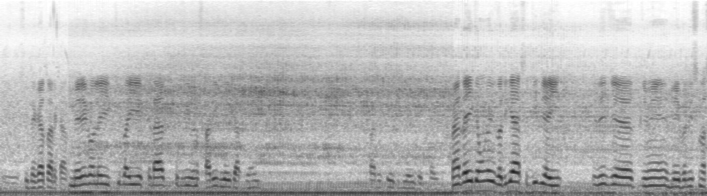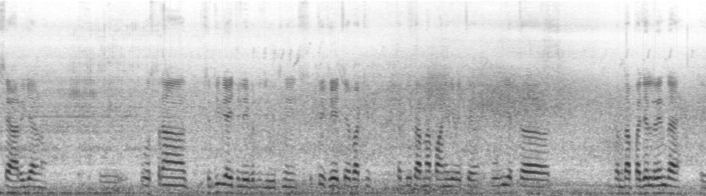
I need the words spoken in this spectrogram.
ਤੇ ਅਸੀਂ ਲਗਾਤਾਰ ਕਰ ਮੇਰੇ ਕੋਲ 21 ਬਾਈ ਏਕੜ ਹੈ ਤਕਰੀਬਨ ਸਾਰੀ ਬਿਜਾਈ ਕਰਦੇ ਹਾਂ ਜੀ। ਸਾਰੇ ਖੇਤ ਬਿਜਾਈ ਦਿੱਤਾ ਜੀ। ਮੈਂ ਤਾਂ ਇਹ ਕਹੂੰਗਾ ਵੀ ਵਧੀਆ ਸਿੱਧੀ ਬਿਜਾਈ ਇਹਦੇ 'ਚ ਜਿਵੇਂ ਲੇਬਰ ਦੀ ਸਮੱਸਿਆ ਆ ਰਹੀ ਹੈ ਹੁਣ, ਤੇ ਉਸ ਤਰ੍ਹਾਂ ਸਿੱਧੀ ਬਿਜਾਈ 'ਚ ਲੇਬਰ ਦੀ ਜ਼ਰੂਰਤ ਨਹੀਂ। ਸੁੱਕੇ ਖੇਤ 'ਚ, ਬਾਕੀ ਕੱਦੂ ਕਰਨਾ ਪਾਣੀ ਦੇ ਵਿੱਚ, ਉਹ ਵੀ ਇੱਕ ਬੰਦਾ ਪਜਲ ਰਹਿੰਦਾ ਹੈ। ਤੇ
